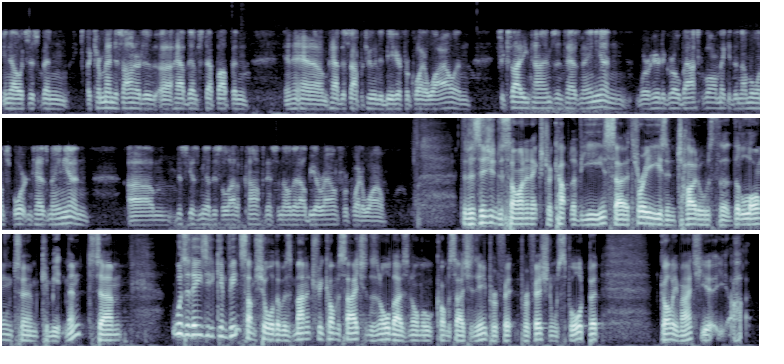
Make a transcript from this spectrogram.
you know, it's just been a tremendous honor to uh, have them step up and and um, have this opportunity to be here for quite a while. And it's exciting times in Tasmania, and we're here to grow basketball and make it the number one sport in Tasmania. And um, this gives me just a lot of confidence to know that I'll be around for quite a while. The decision to sign an extra couple of years, so three years in total, is the, the long term commitment. Um, was it easy to convince? I'm sure there was monetary conversations and all those normal conversations in any prof- professional sport, but golly, mate, you,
